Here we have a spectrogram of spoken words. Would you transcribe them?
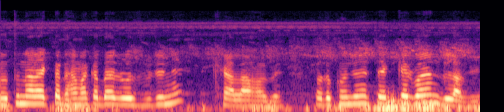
নতুন আর একটা ধামাকাদার রোজ ভিডিও নিয়ে খেলা হবে। ততক্ষণ জন্য take care bye love you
